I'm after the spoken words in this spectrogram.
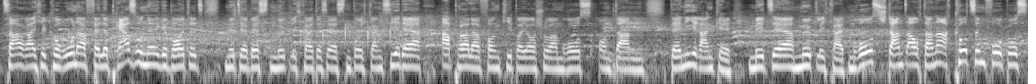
zahlreiche Corona-Fälle personell gebeutelt mit der besten Möglichkeit des ersten Durchgangs. Hier der Abpraller von Keeper Joshua Mroos und dann der Nieranke mit der Möglichkeit. Mroos stand auch danach kurz im Fokus,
